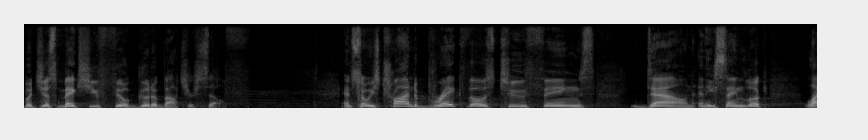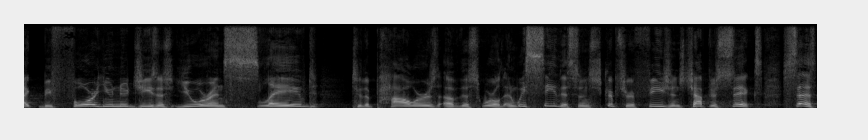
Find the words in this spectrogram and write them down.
but just makes you feel good about yourself. And so he's trying to break those two things down. And he's saying, look, like before you knew Jesus, you were enslaved to the powers of this world. And we see this in Scripture. Ephesians chapter 6 says,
